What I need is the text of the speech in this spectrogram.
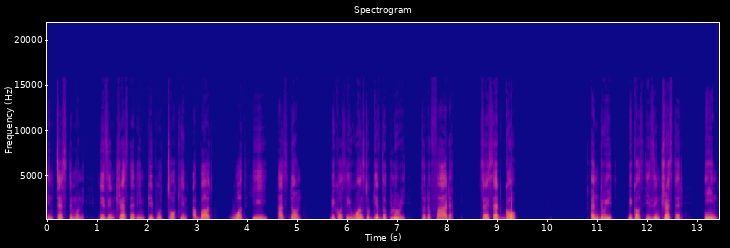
in testimony, is interested in people talking about what he has done because he wants to give the glory to the Father. So he said, Go and do it because he's interested in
